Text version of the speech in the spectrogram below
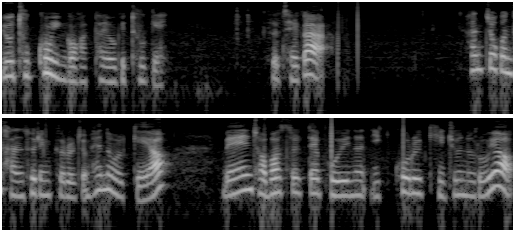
요두 코인 것 같아요. 여기 두 개. 그래서 제가 한쪽은 단수링표를 좀 해놓을게요. 맨 접었을 때 보이는 이 코를 기준으로요.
